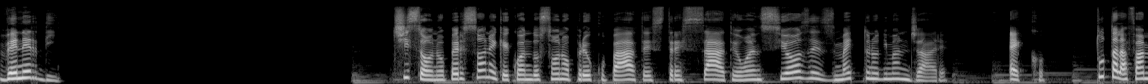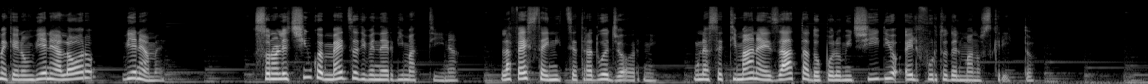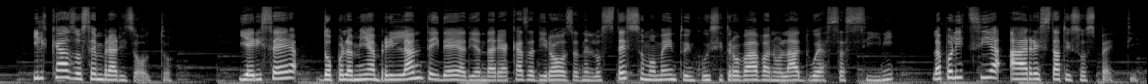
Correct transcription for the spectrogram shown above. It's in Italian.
Venerdì. Ci sono persone che quando sono preoccupate, stressate o ansiose smettono di mangiare. Ecco, tutta la fame che non viene a loro viene a me. Sono le 5 e mezza di venerdì mattina. La festa inizia tra due giorni, una settimana esatta dopo l'omicidio e il furto del manoscritto. Il caso sembra risolto. Ieri sera, dopo la mia brillante idea di andare a casa di Rosa nello stesso momento in cui si trovavano là due assassini, la polizia ha arrestato i sospetti.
